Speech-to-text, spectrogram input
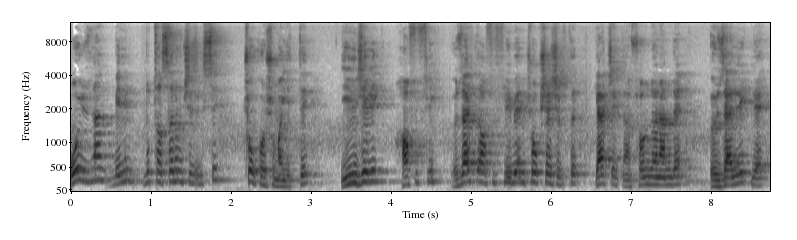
O yüzden benim bu tasarım çizgisi çok hoşuma gitti. İncelik, hafiflik, özellikle hafifliği beni çok şaşırttı. Gerçekten son dönemde özellikle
